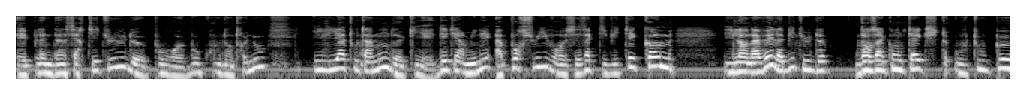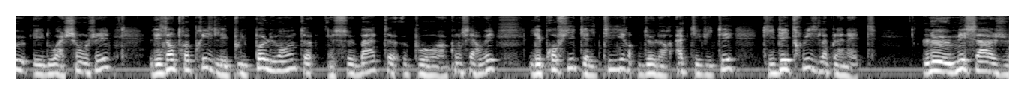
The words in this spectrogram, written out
est pleine d'incertitudes pour beaucoup d'entre nous, il y a tout un monde qui est déterminé à poursuivre ses activités comme il en avait l'habitude. Dans un contexte où tout peut et doit changer, les entreprises les plus polluantes se battent pour conserver les profits qu'elles tirent de leur activité qui détruisent la planète. Le message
